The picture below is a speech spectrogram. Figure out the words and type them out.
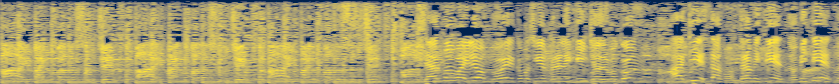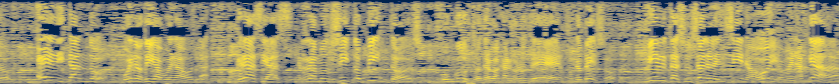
Vai, vai no balanço do tchê, vai, vai no balanço do tchê, vai, vai no balanço. Se armó bailongo, ¿eh? como siempre en el quincho del Bocón. Aquí estamos, transmitiendo, emitiendo, editando. Buenos días, buena onda. Gracias, Ramoncito Pintos. Un gusto trabajar con usted, ¿eh? Un beso. Mirta Susana Lencina, hoy homenajeada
